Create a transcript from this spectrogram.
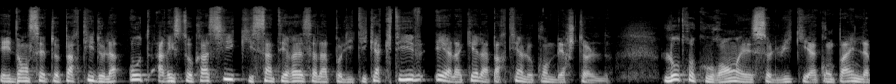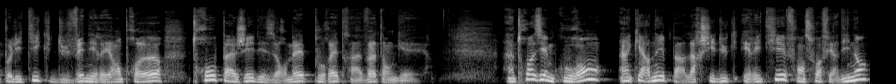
et dans cette partie de la haute aristocratie qui s'intéresse à la politique active et à laquelle appartient le comte Berchtold. L'autre courant est celui qui accompagne la politique du vénéré empereur, trop âgé désormais pour être un va en guerre. Un troisième courant, incarné par l'archiduc héritier François Ferdinand,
